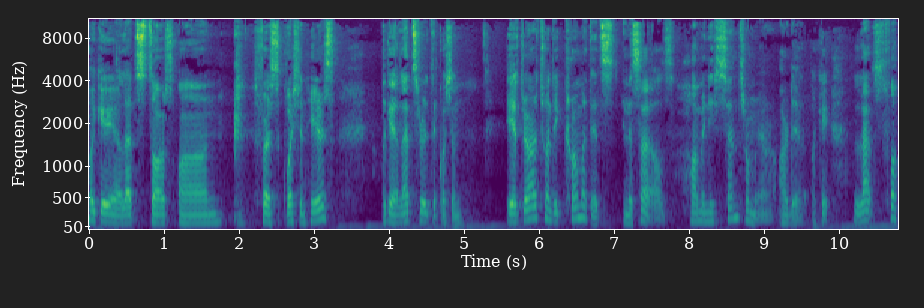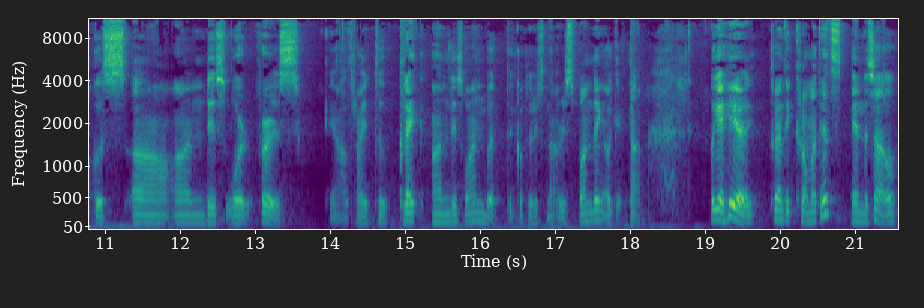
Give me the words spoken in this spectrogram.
Okay, let's start on first question here. Okay, let's read the question. If there are 20 chromatids in the cells, how many centromere are there? Okay, let's focus uh, on this word first. Okay, I'll try to click on this one, but the computer is not responding. Okay, done. Okay, here 20 chromatids in the cell,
